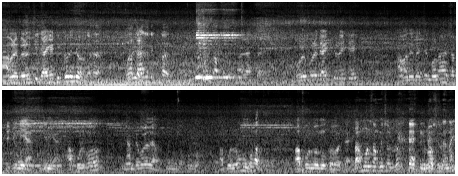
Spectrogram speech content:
আমরা বেরোচ্ছি জায়গা ঠিক করেছ? হ্যাঁ। রাস্তায় ওর উপরে দায়িত্ব রয়েছে। আমাদের ব্যাচের মনে হয় সবচেয়ে জুনিয়র Junior। অপূর্ব নামটা বলে দাও। অপূর্ব মুখোপাধ্যায়। অপূর্ব মুখোপাধ্যায়। ব্রাহ্মণ সঙ্গে চলল কোনো অসুবিধা নাই।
